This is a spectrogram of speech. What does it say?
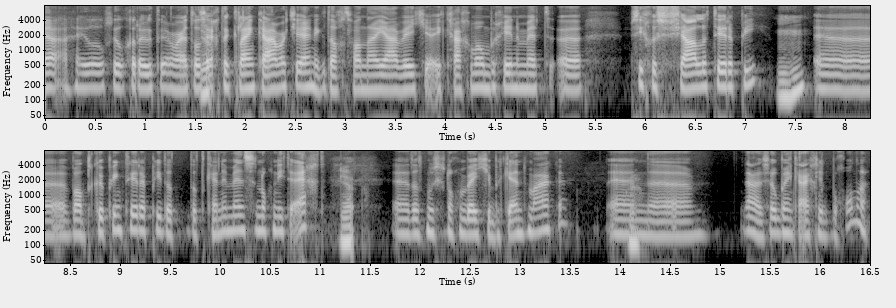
ja, heel veel groter. Maar het was Ja. echt een klein kamertje. En ik dacht van, nou ja, weet je, ik ga gewoon beginnen met psychosociale therapie. Eh, want cuppingtherapie, dat, dat kennen mensen nog niet echt. Ja. Eh, dat moest ik nog een beetje bekendmaken. En eh, nou, zo ben ik eigenlijk begonnen.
